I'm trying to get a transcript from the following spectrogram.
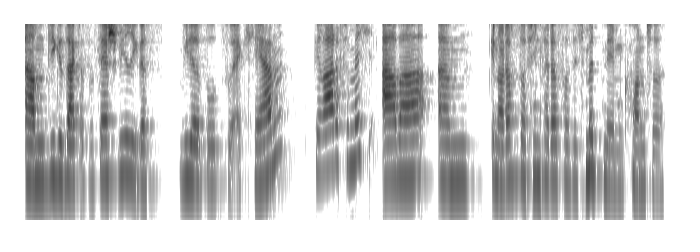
Ähm, wie gesagt, es ist sehr schwierig, das wieder so zu erklären, gerade für mich, aber ähm, genau, das ist auf jeden Fall das, was ich mitnehmen konnte.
